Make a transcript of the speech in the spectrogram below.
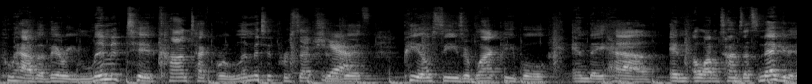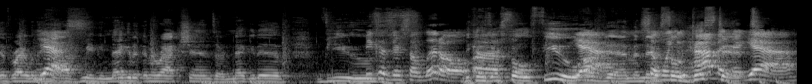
who have a very limited contact or limited perception Yeah. with POCs or black people, and they have, and a lot of times that's negative, right? When they Yes. have maybe negative interactions or negative views because there's so little, because uh, there's so few yeah. of them, and they're so when so you have distant. it, yeah,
